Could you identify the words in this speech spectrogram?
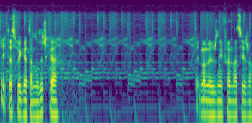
Czyli to sobie gra ta muzyczka. Tutaj mamy różne informacje, że e,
